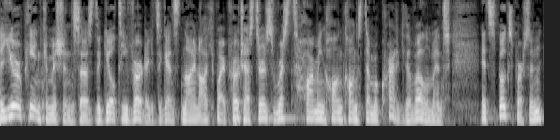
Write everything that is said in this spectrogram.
The European Commission says the guilty verdicts against nine Occupy protesters risked harming Hong Kong's democratic development. Its spokesperson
